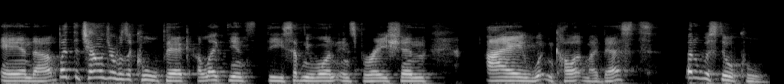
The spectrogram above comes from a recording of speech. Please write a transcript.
and uh, but the Challenger was a cool pick. I like the the 71 inspiration. I wouldn't call it my best, but it was still cool.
